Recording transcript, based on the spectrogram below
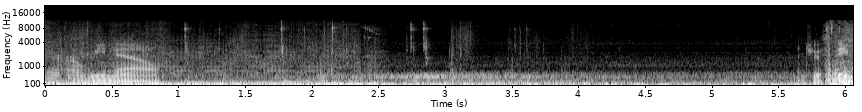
Where are we now? Interesting.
